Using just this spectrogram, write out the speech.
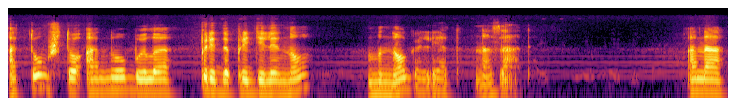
о том, что оно было предопределено много лет назад. Она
